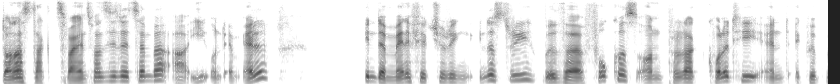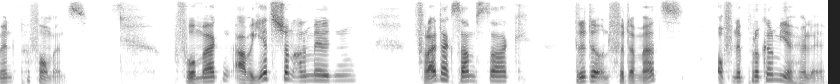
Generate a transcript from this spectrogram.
Donnerstag, 22. Dezember, AI und ML in der Manufacturing Industry with a focus on product quality and equipment performance. Vormerken, aber jetzt schon anmelden. Freitag, Samstag, 3. und 4. März, offene Programmierhölle.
